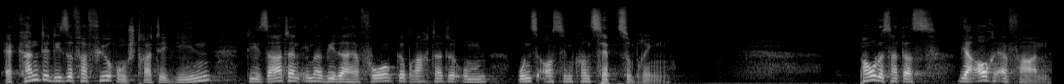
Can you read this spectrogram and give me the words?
Er kannte diese Verführungsstrategien, die Satan immer wieder hervorgebracht hatte, um uns aus dem Konzept zu bringen. Paulus hat das ja auch erfahren.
